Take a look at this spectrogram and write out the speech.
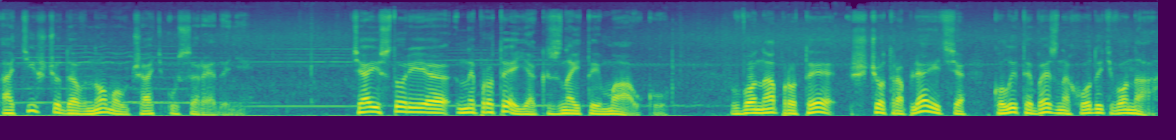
а ті, що давно мовчать усередині. Ця історія не про те, як знайти мавку. Вона про те, що трапляється, коли тебе знаходить вона.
